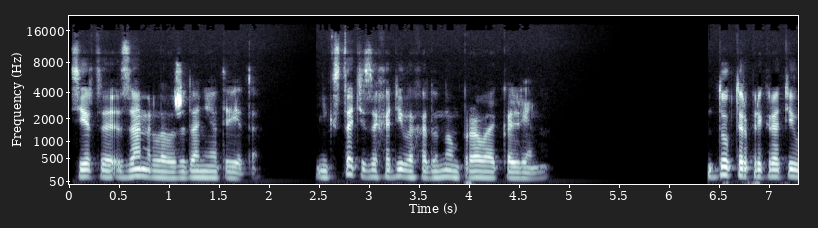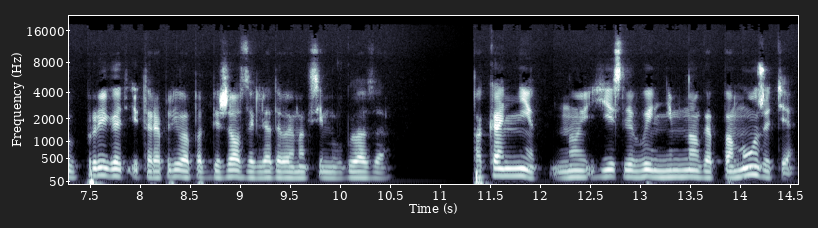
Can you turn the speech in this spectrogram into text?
Сердце замерло в ожидании ответа. Не кстати заходило ходуном правое колено. Доктор прекратил прыгать и торопливо подбежал, заглядывая Максиму в глаза. «Пока нет, но если вы немного поможете...»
